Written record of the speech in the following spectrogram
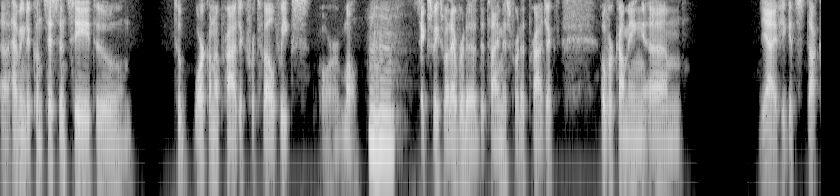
uh, having the consistency to to work on a project for twelve weeks or well hmm six weeks, whatever the, the time is for that project, overcoming, um, yeah, if you get stuck,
